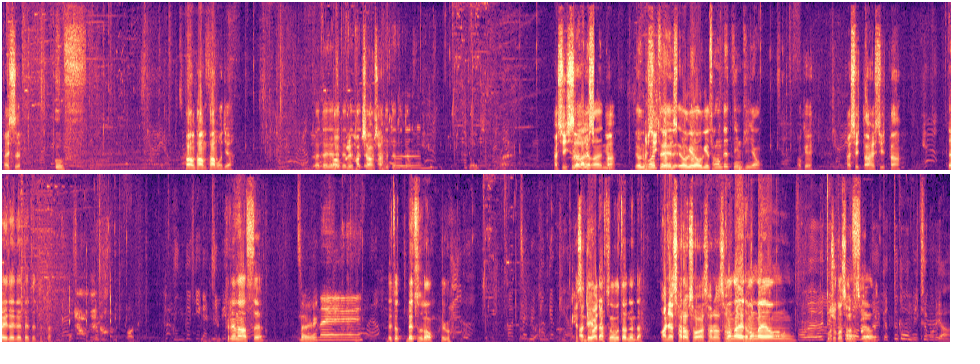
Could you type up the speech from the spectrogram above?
나이스. 우후. 다음 다음 다음 어디야? 네네네네 어, 그래, 갑시다, 갑시다. 음, 할수 있어 할 올라가려고 수 하는데 있다. 여기 할수 포인트 있다, 할수 여기 여기 상대팀 진영. 오케이. 할 수 있다 할 수 있다. 네네네네네 됐다 트레 나왔어요? 네. 네. 네트 네트 넣어 이거 계속 아, 네, 나 지금 못 잡는다. 아니야 살아서 와 살아서. 도망가요, 도망가요. 아, 무조건 살았어요. 왜 이렇게 뜨거운 미트볼이야?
